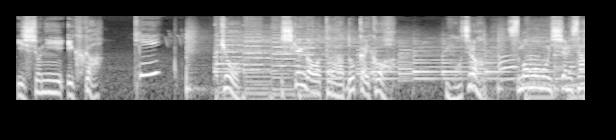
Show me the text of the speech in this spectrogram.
一緒に行くかキ今日試験が終わったらどっか行こう。もちろん。スモモも一緒にさ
